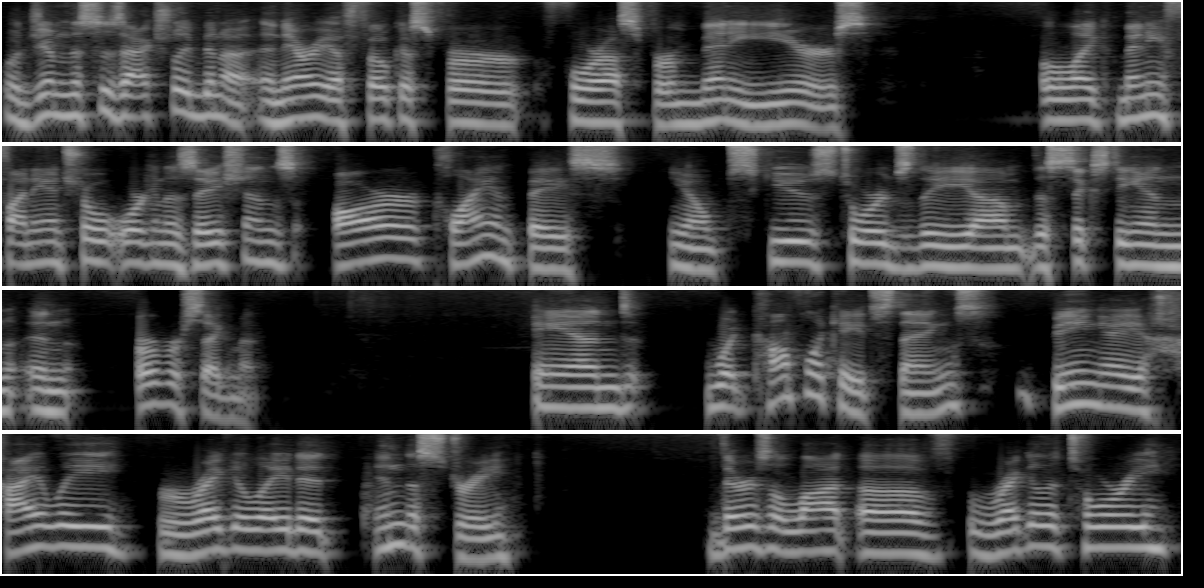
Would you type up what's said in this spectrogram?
Well, Jim, this has actually been a, an area of focus for for us for many years like many financial organizations, our client base, you know, skews towards the um, the 60 and, and over segment. And what complicates things, being a highly regulated industry, there's a lot of regulatory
